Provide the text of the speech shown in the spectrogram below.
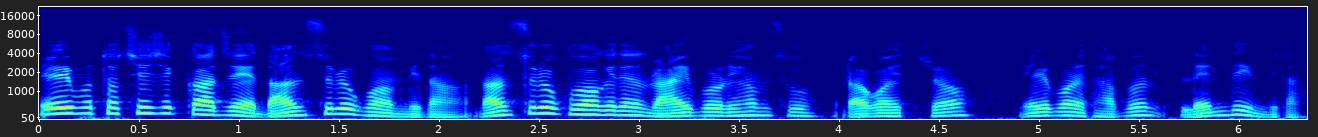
1부터 70까지의 난수를 구합니다. 난수를 구하게 되는 라이브러리 함수라고 했죠. 1번의 답은 랜드입니다.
